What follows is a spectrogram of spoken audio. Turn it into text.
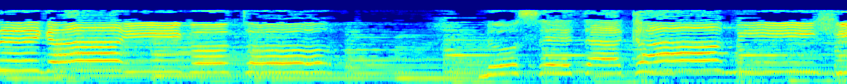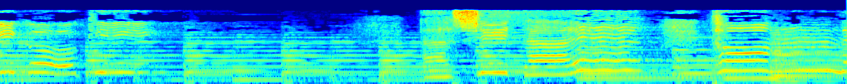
願い事。乗せた紙飛行機。明日へ飛んで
